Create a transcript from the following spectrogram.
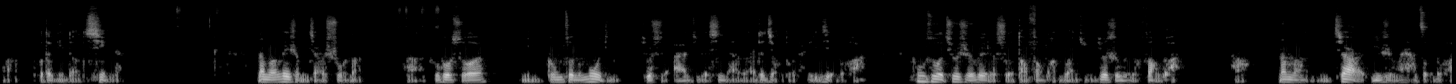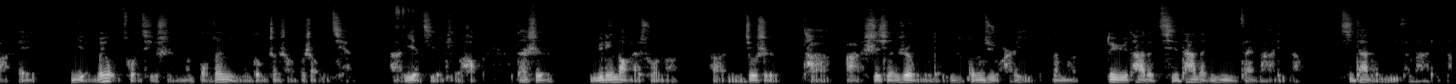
啊，博得领导的信任。那么为什么这样说呢？啊，如果说你工作的目的就是按这个信贷员的角度来理解的话，工作就是为了说当放款冠军，就是为了放款。啊那么你这样一直往下走的话，哎，也没有错。其实能保证你能够挣上不少的钱啊，业绩也挺好。但是于领导来说呢，啊，你就是他啊实现任务的一个工具而已。那么对于他的其他的意义在哪？其他的意义在哪里呢？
